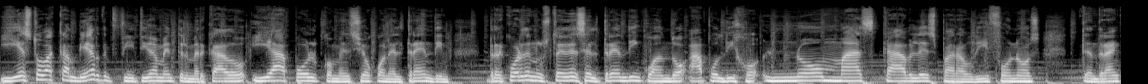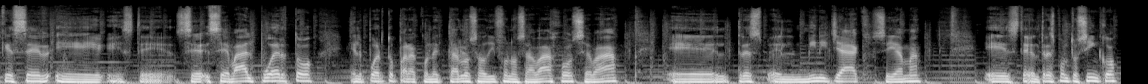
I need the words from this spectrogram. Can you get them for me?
Y esto va a cambiar definitivamente el mercado y Apple comenzó con el trending. Recuerden ustedes el trending cuando Apple dijo no más cables para audífonos, tendrán que ser, eh, este, se, va al puerto, el puerto para conectar los audífonos abajo, se va el 3, el mini jack se llama, este, el 3.5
